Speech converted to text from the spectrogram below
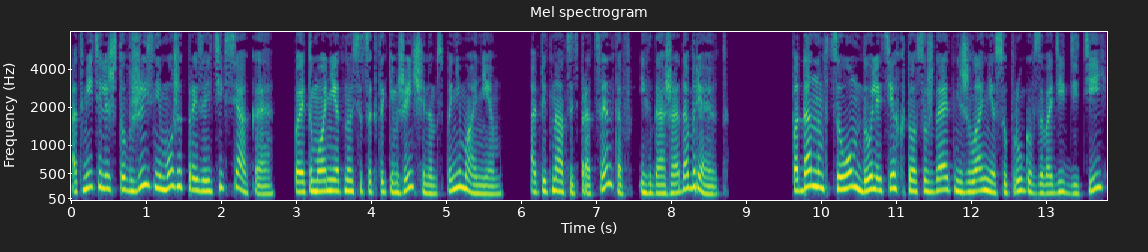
отметили, что в жизни может произойти всякое, Поэтому они относятся к таким женщинам с пониманием, а 15% их даже одобряют. По данным ВЦИОМ, доля тех, кто осуждает нежелание супругов заводить детей,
